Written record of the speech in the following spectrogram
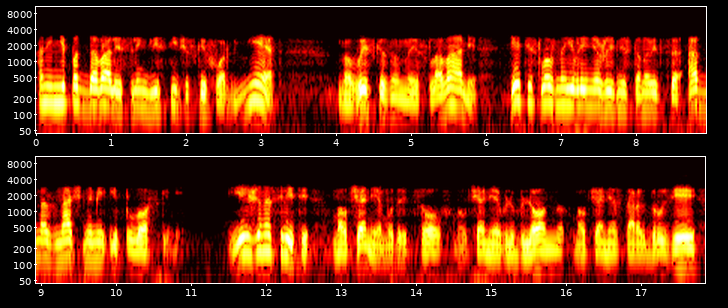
они не поддавались лингвистической форме, нет, но высказанные словами эти сложные явления жизни становятся однозначными и плоскими. Есть же на свете молчание мудрецов, молчание влюбленных, молчание старых друзей —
